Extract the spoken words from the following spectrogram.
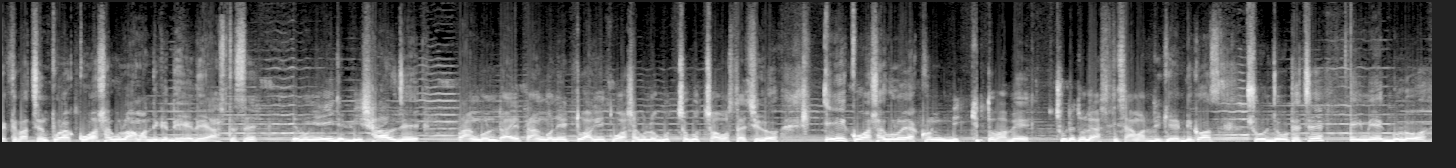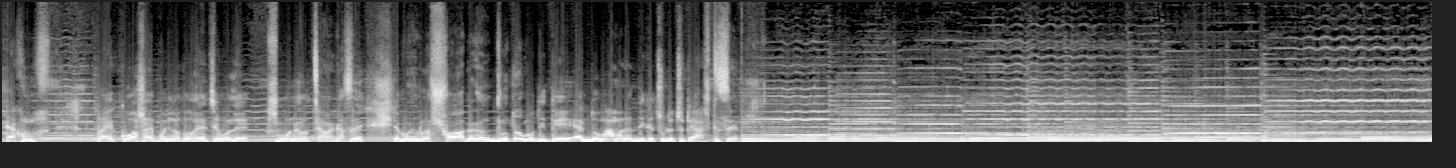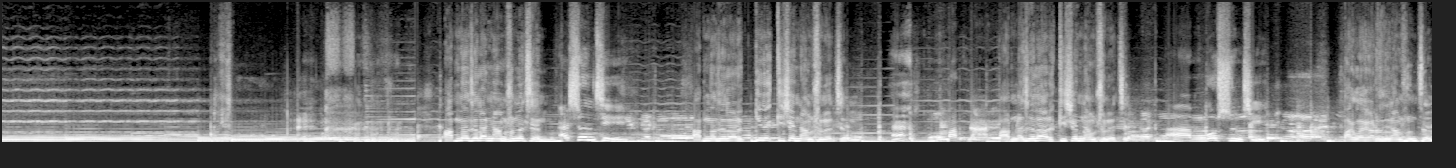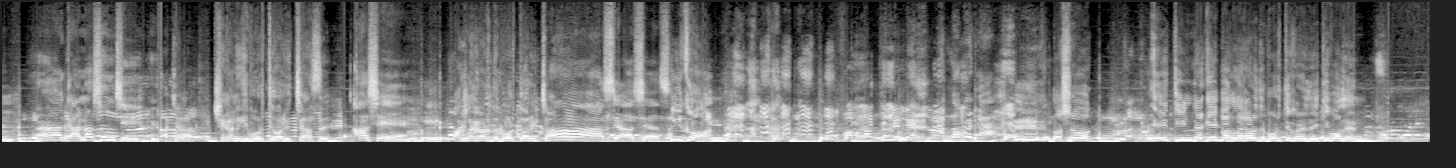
দেখতে পাচ্ছেন, পুরো কুয়াশাগুলো আমার দিকে ধেয়ে ধেয়ে আসতেছে এবং এই যে বিশাল যে প্রাঙ্গণটা এই প্রাঙ্গণে একটু আগে কুয়াশাগুলো গুচ্ছ গুচ্ছ অবস্থায় ছিল, এই কুয়াশাগুলো এখন বিক্ষিপ্তভাবে ছুটে চলে আসতেছে আমার দিকে বিকজ সূর্য উঠেছে, এই মেঘগুলো এখন প্রায় কুয়াশায় পরিণত হয়েছে বলে মনে হচ্ছে আমার কাছে এবং এগুলো সব এখন দ্রুত গতিতে একদম আমাদের দিকে ছুটে ছুটে আসতেছে। আপনার জেলার নাম শুনেছেন? শুনছি। আপনার জেলার কি- কিসের নাম শুনেছেন? হ্যাঁ? পাবনা। পাবনা জেলার কিসের নাম শুনেছেন? আহ, বোস শুনছি। পাগলা কারোদের নাম শুনছেন? হ্যাঁ গানা শুনছি। আচ্ছা সেখানে কি ভর্তি হওয়ার ইচ্ছা আছে? আছে। পাগলা কারোতে ভর্তি হওয়ার ইচ্ছা আছে? আছে আছে কি কন? দর্শক এই তিনটাকেই পাগলা কারোতে ভর্তি করে দেয় কি বলেন?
